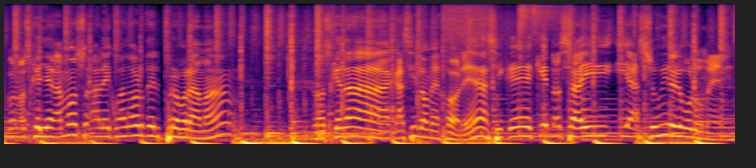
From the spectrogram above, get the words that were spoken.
Con los que llegamos al ecuador del programa. Nos queda casi lo mejor, ¿eh? Así que quietos ahí y a subir el volumen.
